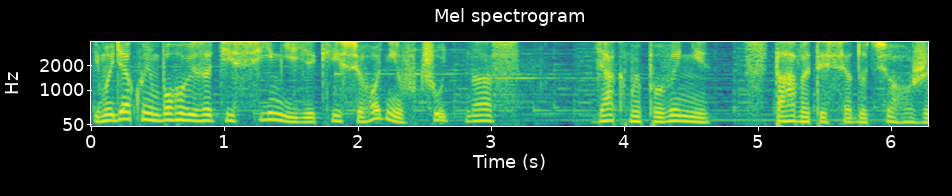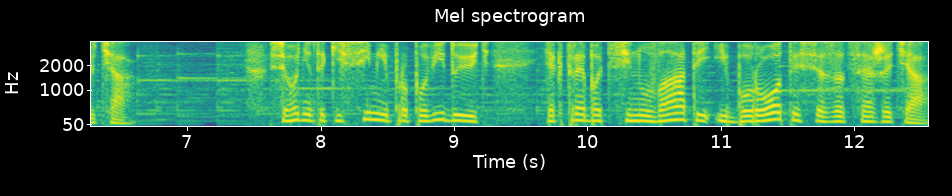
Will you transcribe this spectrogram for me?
І ми дякуємо Богові за ті сім'ї, які сьогодні вчуть нас як ми повинні ставитися до цього життя. Сьогодні такі сім'ї проповідують, як треба цінувати і боротися за це життя,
